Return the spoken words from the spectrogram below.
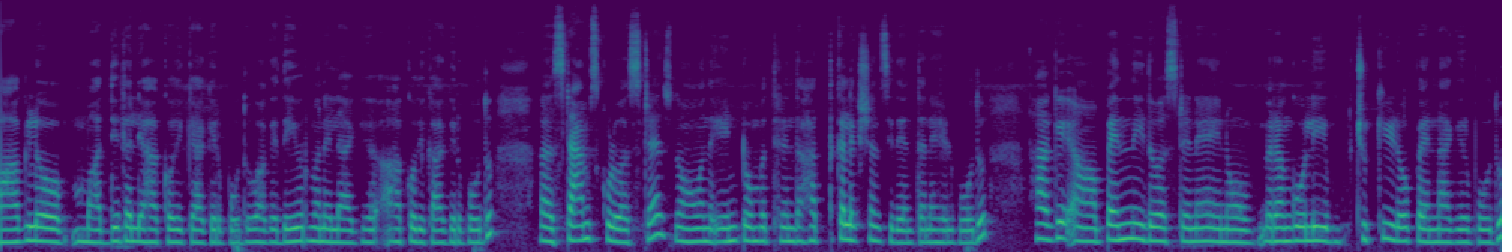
ಬಾಗಿಲು ಮಧ್ಯದಲ್ಲಿ ಹಾಕೋದಕ್ಕೆ ಆಗಿರ್ಬೋದು, ಹಾಗೆ ದೇವ್ರ ಮನೇಲಿ ಆಗಿ ಹಾಕೋದಕ್ಕೆ ಆಗಿರ್ಬೋದು ಸ್ಟ್ಯಾಂಪ್ಸ್ಗಳು ಅಷ್ಟೇ. ಒಂದು ಎಂಟು, ಒಂಬತ್ತರಿಂದ ಹತ್ತು ಕಲೆಕ್ಷನ್ಸ್ ಇದೆ ಅಂತಲೇ ಹೇಳ್ಬೋದು. ಹಾಗೆ ಪೆನ್ ಇದು ಅಷ್ಟೇ ಏನು ರಂಗೋಲಿ ಚುಕ್ಕಿ ಇಡೋ ಪೆನ್ ಆಗಿರ್ಬೋದು,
